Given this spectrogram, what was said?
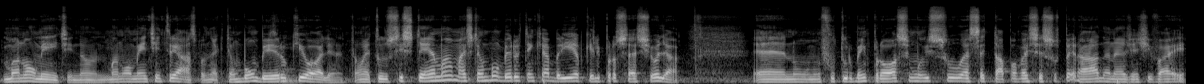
manualmente, não, manualmente entre aspas, né? Que tem um bombeiro Sim. que olha. Então é tudo sistema, mas tem um bombeiro que tem que abrir aquele processo e olhar. É, num, num, futuro bem próximo, isso, essa etapa vai ser superada, né? A gente vai,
